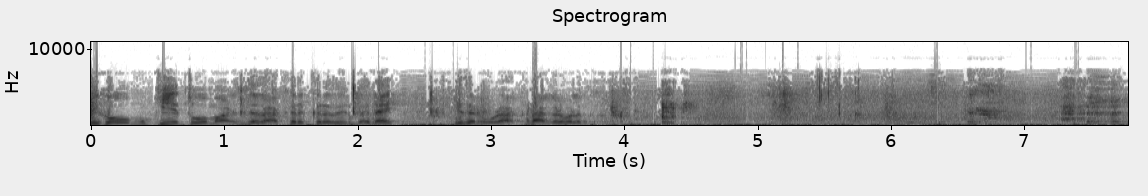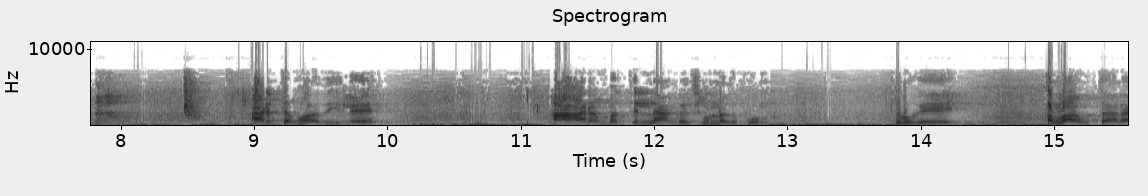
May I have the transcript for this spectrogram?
மிகவும் முக்கியத்துவம் வாய்ந்ததாக இருக்கிறது என்பதனை இதன் ஊடாக நாங்கள் விளங்குகிறோம். அடுத்த பாதையில் ஆரம்பத்தில் நாங்கள் சொன்னது போன்று தொழுகையை அல்லாஹு தாலா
